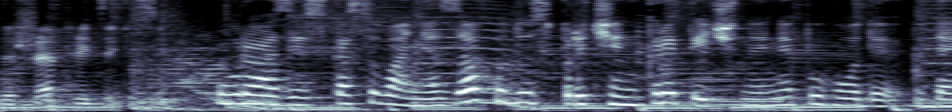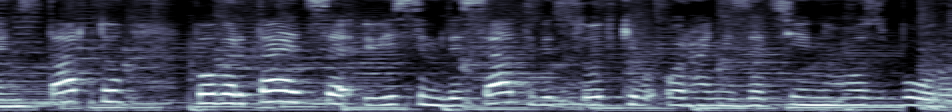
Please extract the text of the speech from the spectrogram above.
лише 30 осіб. У разі скасування заходу з причин критичної непогоди в день старту повертається 80% організаційного збору.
